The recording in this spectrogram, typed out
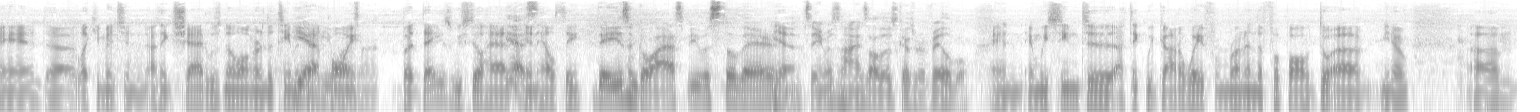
And uh, like you mentioned, I think Shad was no longer in the team at Yeah, that he point. wasn't. But Dayes we still had Yes. in healthy. Dayes and Gillespie was still there. Yeah. and same as Hines. All those guys were available. and and we seemed to. I think we got away from running the football. Uh, you know, um,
